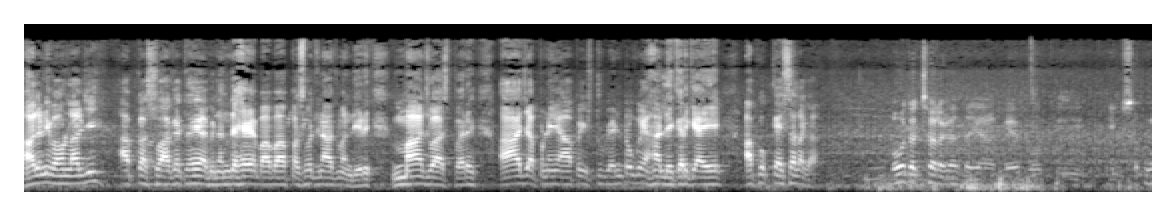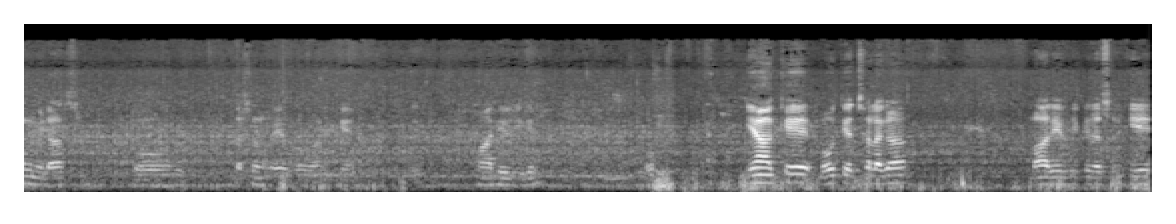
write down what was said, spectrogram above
आदरणीय भवनलाल जी, आपका स्वागत है, अभिनंदन है, बाबा पशुपतिनाथ मंदिर माजवास पर। आज अपने आप स्टूडेंटों को यहाँ लेकर के आए। आपको कैसा लगा? बहुत अच्छा लगा था यहाँ पे, बहुत ही एक सुकून मिला। और दर्शन हुए भगवान के, महादेव जी के। यहाँ आके बहुत ही अच्छा लगा। महादेव जी के दर्शन किए,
